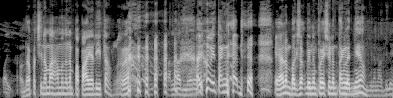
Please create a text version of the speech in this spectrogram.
45. Oh, dapat sinamahan mo na ng papaya dito. Tanlag meron. ayaw may tanglad. Kaya lang, bagsak din ang presyo ng tanglad ngayon. Hindi na mabili.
